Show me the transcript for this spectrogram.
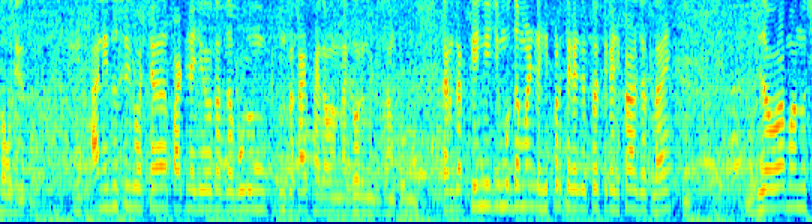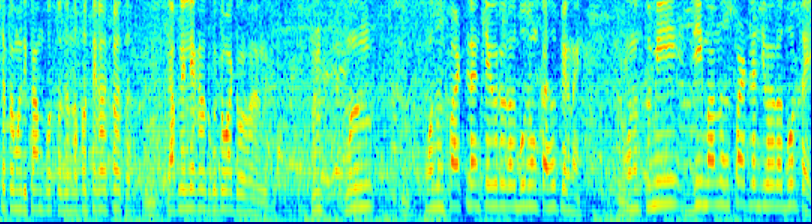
बघू दे थोडं. आणि दुसरी गोष्ट पाटल्याच्या विरोधात जर बोलून तुमचा काय फायदा होणार नाही गव्हर्नमेंटला सांगतो कारण का त्यांनी जी मुद्दा मांडला ही प्रत्येकाच्या प्रत्येकाच्या काळजातला आहे. जेव्हा माणूस शेतामध्ये काम करतो त्यांना प्रत्येकाला कळतं की आपल्या लेकराचं कुठं वाटोळ व्हायला लागलं म्हणून म्हणून पाटलांच्या विरोधात बोलून काही उपयोग नाही. म्हणून तुम्ही जी माणूस पाटलांच्या विरोधात बोलताय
